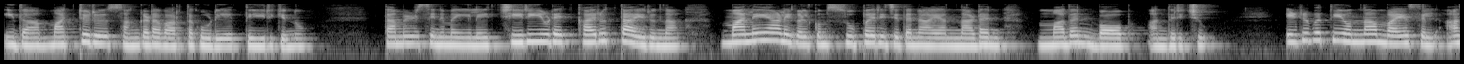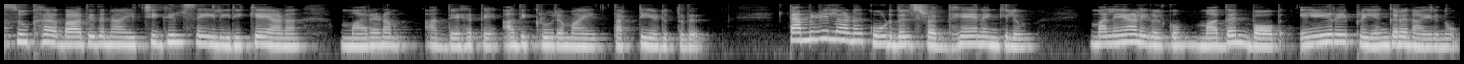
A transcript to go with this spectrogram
ഇതാ മറ്റൊരു സങ്കട വാർത്ത കൂടി എത്തിയിരിക്കുന്നു. തമിഴ് സിനിമയിലെ ചിരിയുടെ കരുത്തായിരുന്ന മലയാളികൾക്കും സുപരിചിതനായ നടൻ മദൻ ബോബ് അന്തരിച്ചു. എഴുപത്തിയൊന്നാം വയസ്സിൽ അസുഖബാധിതനായി ചികിത്സയിലിരിക്കെയാണ് മരണം അദ്ദേഹത്തെ അതിക്രൂരമായി തട്ടിയെടുത്തത്. തമിഴിലാണ് കൂടുതൽ ശ്രദ്ധേയനെങ്കിലും മലയാളികൾക്കും മദൻ ബോബ് ഏറെ പ്രിയങ്കരനായിരുന്നു.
